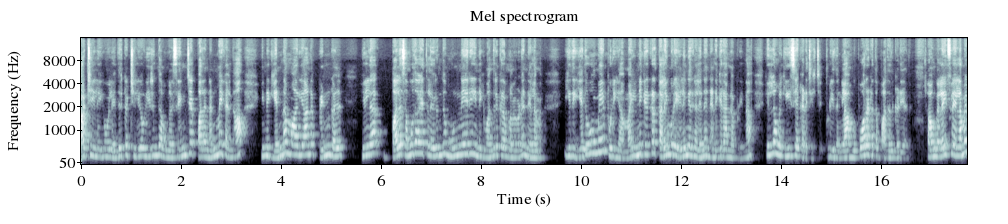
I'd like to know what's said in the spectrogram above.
ஆட்சியிலேயோ இல்லை எதிர்க்கட்சியிலேயோ இருந்து அவங்க செஞ்ச பல நன்மைகள் தான் இன்னைக்கு என்ன மாதிரியான பெண்கள் இல்ல பல சமுதாயத்துல இருந்து முன்னேறி இன்னைக்கு வந்திருக்கிறவங்களோட நிலைமை. இது எதுவுமே புரியாம இன்னைக்கு இருக்கிற தலைமுறை இளைஞர்கள் என்ன நினைக்கிறாங்க அப்படின்னா எல்லாம் அவங்களுக்கு ஈஸியா கிடைச்சிருச்சு. புரியுதுங்களா? அவங்க போராட்டத்தை பார்த்தது கிடையாது. அவங்க லைஃப்ல எல்லாமே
